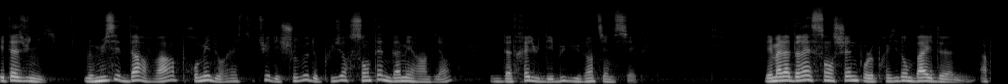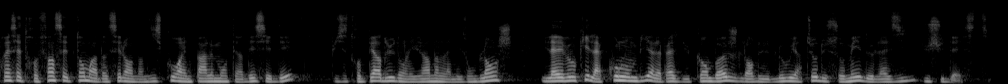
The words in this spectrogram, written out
États-Unis. Le musée d'Harvard promet de restituer les cheveux de plusieurs centaines d'Amérindiens. Il daterait du début du XXe siècle. Les maladresses s'enchaînent pour le président Biden. Après s'être fin septembre adressé lors d'un discours à une parlementaire décédée, puis s'être perdu dans les jardins de la Maison-Blanche, il a évoqué la Colombie à la place du Cambodge lors de l'ouverture du sommet de l'Asie du Sud-Est.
